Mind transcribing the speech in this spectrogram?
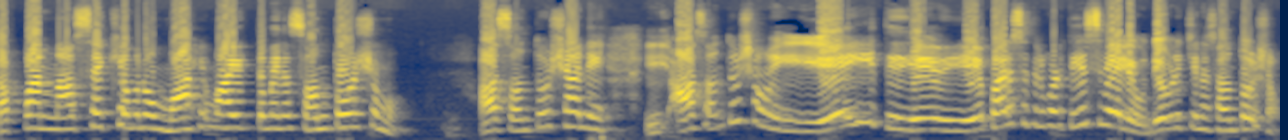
చెప్పన్న అసఖ్యమును మాహిమాయుక్తమైన సంతోషము. ఆ సంతోషాన్ని ఆ సంతోషం ఏ ఏ ఏ పరిస్థితులు కూడా తీసివేయలేవు. దేవుడిచ్చిన సంతోషం.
